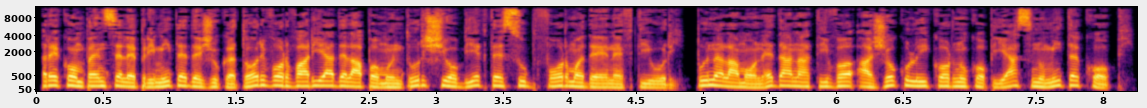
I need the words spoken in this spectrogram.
Recompensele primite de jucători vor varia de la pământuri și obiecte sub formă de NFT-uri, până la moneda nativă a jocului Cornucopias numită copi.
